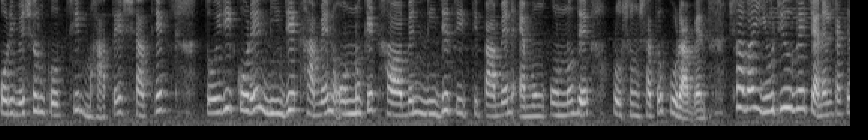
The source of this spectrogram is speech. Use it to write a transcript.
পরিবেশন করছি ভাতের সাথে। তৈরি করে নিজে খাবেন, অন্যকে খাওয়াবেন, নিজে তৃপ্তি পাবেন এবং অন্যদের প্রশংসা তো কুড়াবেন। সবাই ইউটিউবে চ্যানেলটাকে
